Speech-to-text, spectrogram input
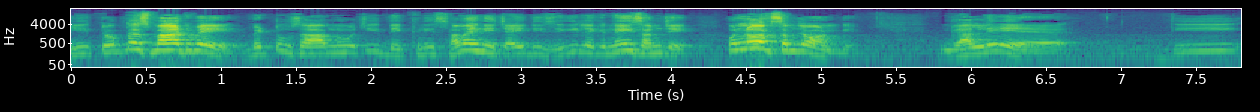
ਹੀ ਟੁਕ ਦ ਸਮਾਰਟ ਵੇ ਬਿੱਟੂ ਸਾਹਿਬ ਨੂੰ ਉਹ ਚੀਜ਼ ਦੇਖਣੀ ਸਮਝ ਨਹੀਂ ਚਾਹੀਦੀ ਸੀਗੀ, ਲੇਕਿਨ ਨਹੀਂ ਸਮਝੇ। ਹੁਣ ਲੋਕ ਸਮਝਾਉਣਗੇ। ਗੱਲ ਇਹ ਹੈ ਕਿ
